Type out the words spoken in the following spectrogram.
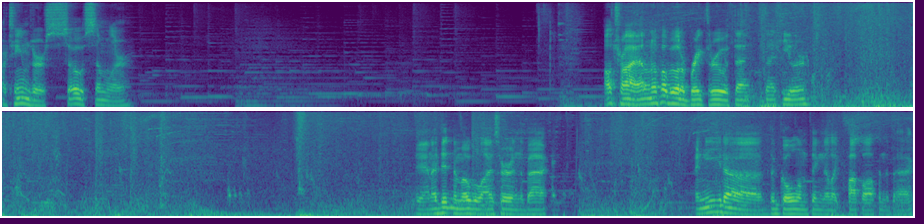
Our teams are so similar. I'll try. I don't know if I'll be able to break through with that, that healer. Yeah, and I didn't immobilize her in the back. I need uh the golem thing to like pop off in the back.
